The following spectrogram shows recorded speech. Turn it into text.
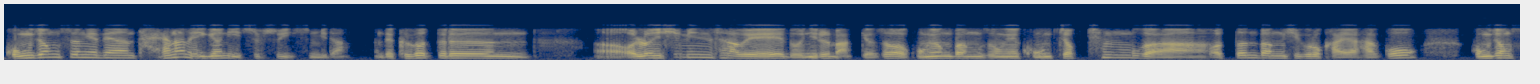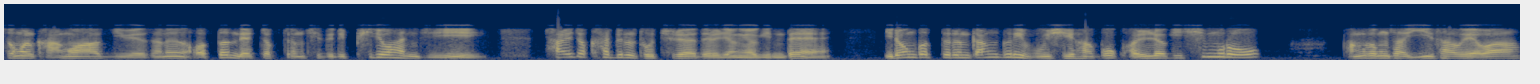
공정성에 대한 다양한 의견이 있을 수 있습니다. 근데 그것들은 어, 언론 시민사회의 논의를 맡겨서 공영방송의 공적 책무가 어떤 방식으로 가야 하고 공정성을 강화하기 위해서는 어떤 내적 정치들이 필요한지 사회적 합의를 도출해야 될 영역인데 이런 것들은 깡그리 무시하고 권력이 힘으로 방송사 이사회와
